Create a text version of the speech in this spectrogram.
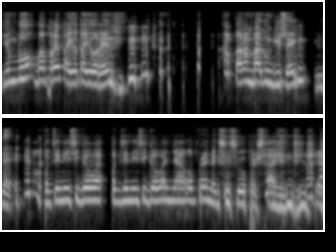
yung buhok ba pre tayo-tayo rin? Parang bagong gising? Hindi. Pag sinisigawan, pag sinisigawan niya ako pre, nagsusuper saiyan din siya.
